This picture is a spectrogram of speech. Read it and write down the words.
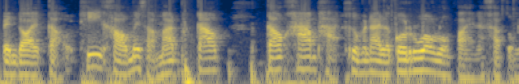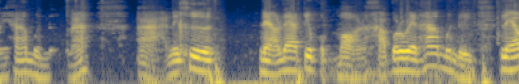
เป็นดอยเก่าที่เขาไม่สามารถก้าวก้าวข้ามผ่านขึ้นมาได้แล้วก็ร่วงลงไปนะครับ ตรงนี้5 1 0 0 0นะ อ่านี่คือ แนวแรกที่ผมมองนะครับบริเวณ 5 1 0 0 0แล้ว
